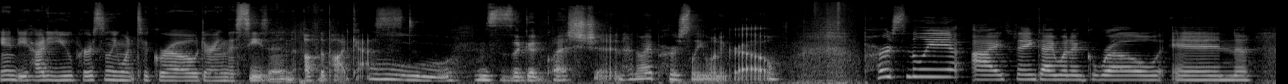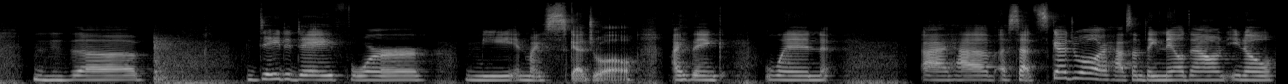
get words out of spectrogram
Andie, how do you personally want to grow during this season of the podcast? Ooh, this is a good question. How do I personally want to grow? Personally, I think I want to grow in the day to day for me and my schedule. I think when I have a set schedule or have something nailed down, you know,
